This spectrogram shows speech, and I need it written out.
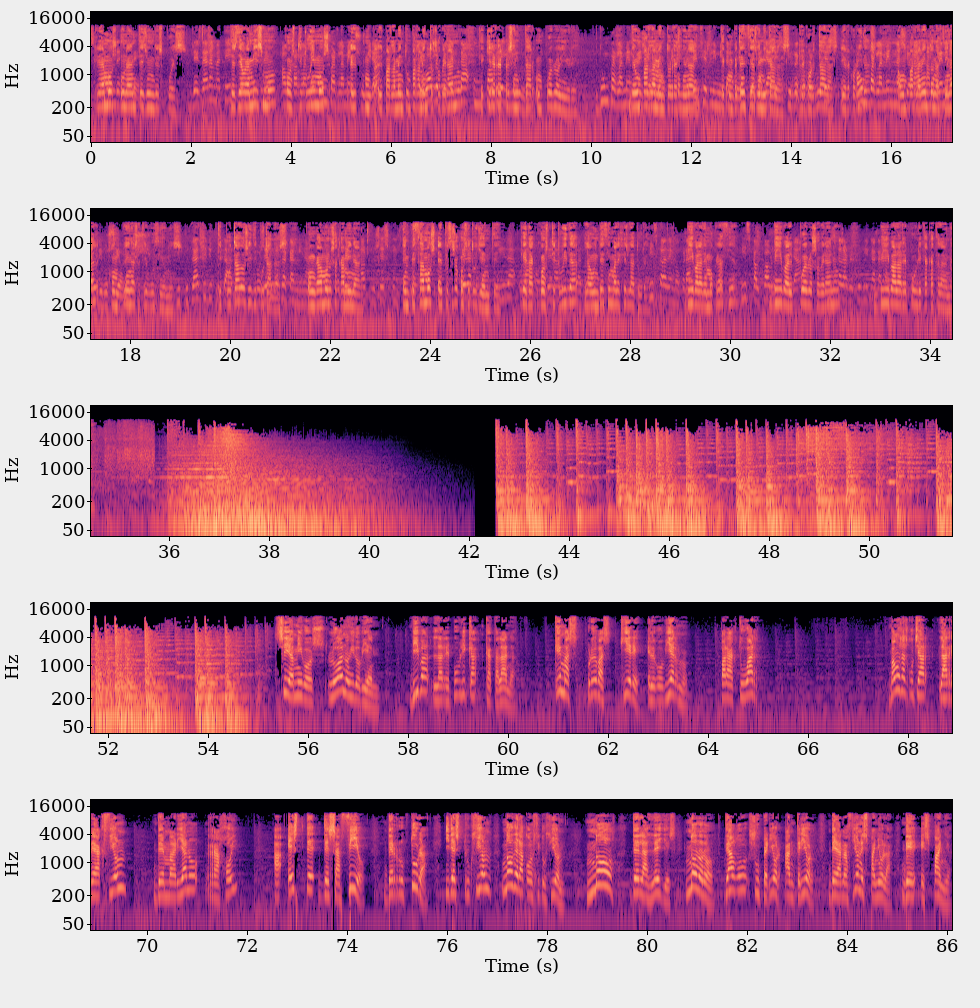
creamos un antes y un después. Desde ahora mismo constituimos el, Parlamento, un Parlamento soberano que quiere representar un pueblo libre de un Parlamento regional de competencias limitadas, recortadas y recorridas a un Parlamento nacional con plenas atribuciones. Diputados y diputadas, pongámonos a caminar. Empezamos el proceso constituyente. Queda constituida la undécima legislatura. Viva la democracia, viva el pueblo soberano, viva la República Catalana. Amigos, lo han oído bien. Viva la República Catalana. ¿Qué más pruebas quiere el gobierno para actuar? Vamos a escuchar la reacción de Mariano Rajoy a este desafío de ruptura y destrucción no de la Constitución, no de las leyes, no, no, no, de algo superior, anterior, de la nación española, de España.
